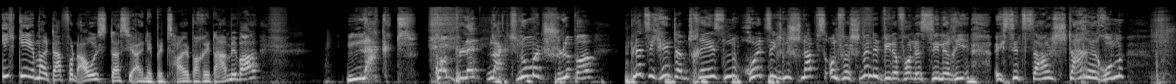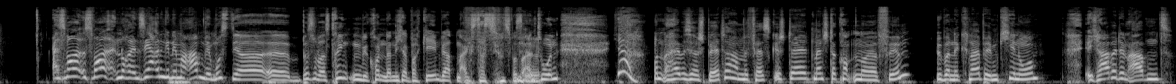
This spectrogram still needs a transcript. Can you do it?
Ich gehe mal davon aus, dass sie eine bezahlbare Dame war. Nackt. Komplett nackt. Nur mit Schlüpper. Plötzlich hinterm Tresen, holt sich einen Schnaps und verschwindet wieder von der Szenerie. Ich sitz da, starre rum. Es war, es war noch ein sehr angenehmer Abend. Wir mussten ja äh, ein bisschen was trinken. Wir konnten da nicht einfach gehen. Wir hatten Angst, dass sie uns was antun. Ja, und ein halbes Jahr später haben wir festgestellt, Mensch, da kommt ein neuer Film über eine Kneipe im Kino. Ich habe den Abend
